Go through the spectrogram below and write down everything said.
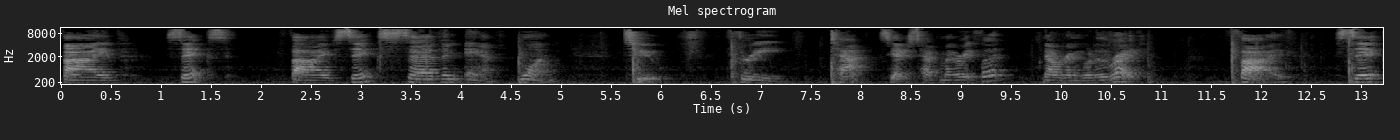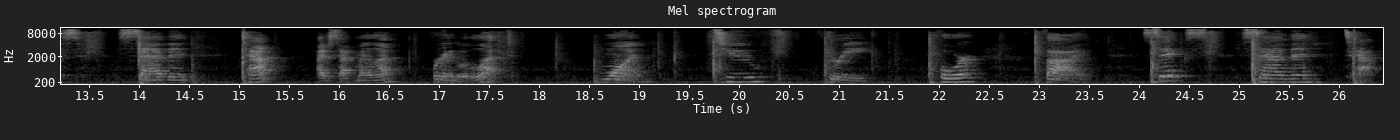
Five, six, five, six, seven, and one, two, three, tap. See, I just tapped my right foot. Now we're gonna go to the right. Five, six, seven, tap. I just tapped my left. We're gonna go to the left. One, two, three, four, five, six, seven, tap.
